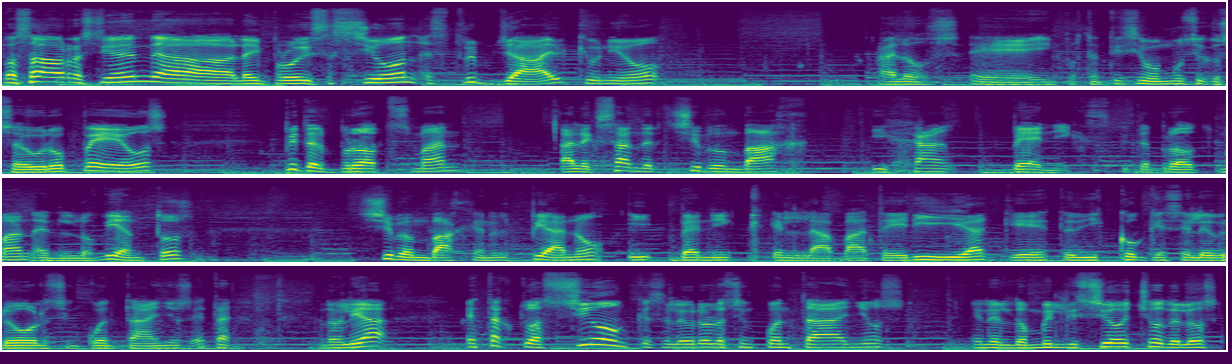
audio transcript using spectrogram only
Pasado recién a la improvisación Strip Jive que unió a los eh, importantísimos músicos europeos Peter Brodsman, Alexander Schiebenbach y Han Benix. Peter Brodsman en los vientos, Schiebenbach en el piano y Benix en la batería, que este disco que celebró los 50 años. En realidad, esta actuación que celebró los 50 años en el 2018 de los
